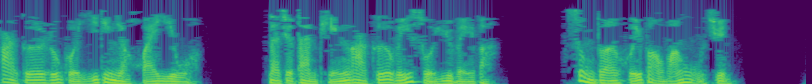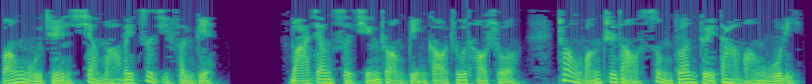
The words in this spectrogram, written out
二哥如果一定要怀疑我，那就但凭二哥为所欲为吧。宋端回报王武俊，王武俊向马为自己分辨。马将此情状禀告朱涛说：“赵王知道宋端对大王无礼，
